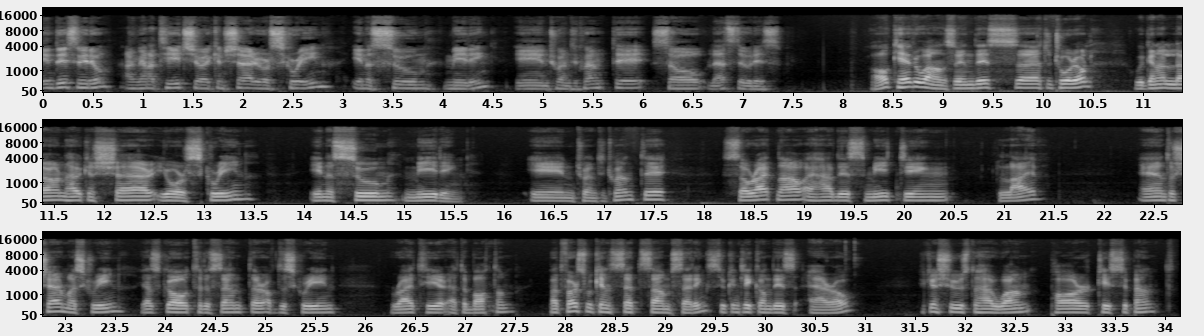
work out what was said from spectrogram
In this video, I'm gonna teach you how you can share your screen in a Zoom meeting in 2020. So let's do this. Okay everyone, so in this uh, tutorial, we're gonna learn how you can share your screen in a Zoom meeting in 2020. So right now I have this meeting live and to share my screen, just go to the center of the screen right here at the bottom. But first we can set some settings. You can click on this arrow. You can choose to have one participant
